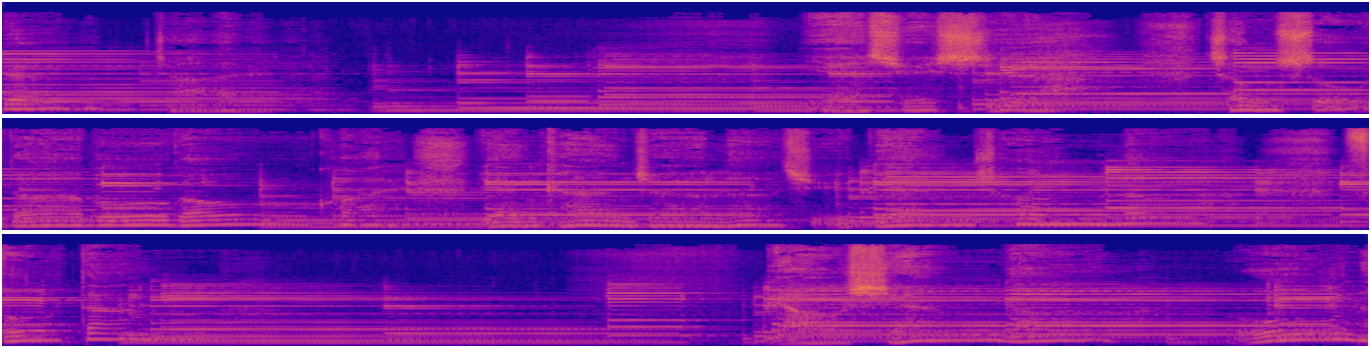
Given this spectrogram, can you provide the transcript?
月窄。也许是成熟的不够快，眼看着乐趣变成了负担，表现的无奈，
